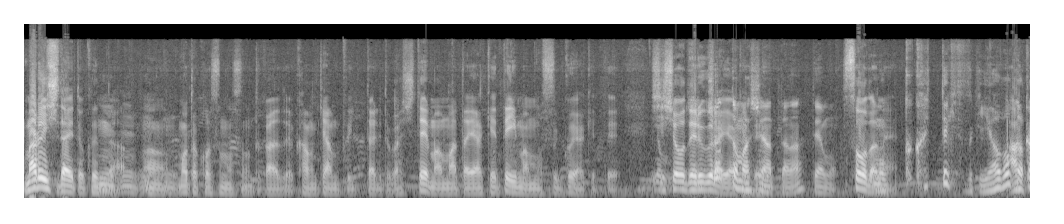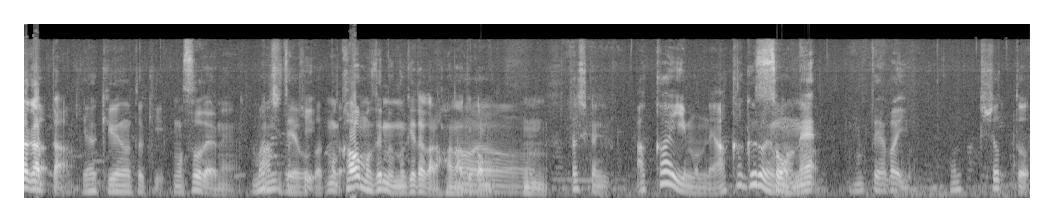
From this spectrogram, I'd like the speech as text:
丸石大と組んだ、うんうんうんうん。うん元コスモスのとかでキャンプ行ったりとかして、まあ、また焼けて今もうすっごい焼けて支障出るぐらいちょっとマ焼けてシになったなでも。そうだね。もう帰ってきた時やばかった。赤かった。野球の時。もうそうだよね。マジであの時よかった。もう顔も全部むけたから鼻とかも、うん、確かに赤いもんね。赤黒いもんそうね。ほんとやばいよ。ほんとちょっと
